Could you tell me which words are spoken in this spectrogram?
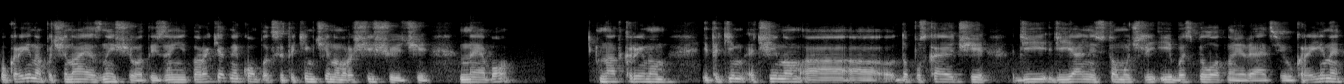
Україна починає знищувати зенітно-ракетні комплекси, таким чином розчищуючи небо. Над Кримом і таким чином допускаючи діяльність, в тому числі і безпілотної авіації України,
